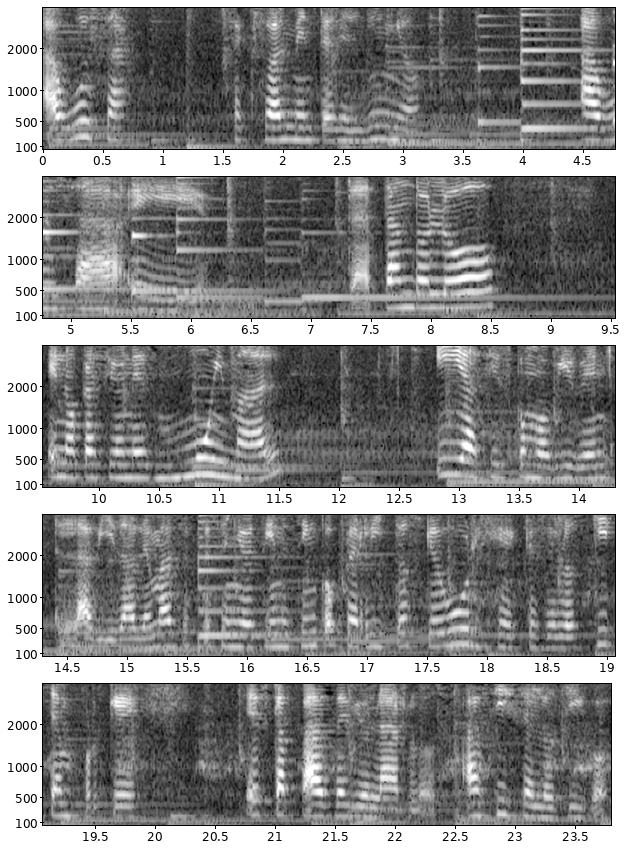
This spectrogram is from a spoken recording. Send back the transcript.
abusa sexualmente del niño, abusa eh, tratándolo en ocasiones muy mal y así es como viven la vida. Además este señor tiene cinco perritos que urge que se los quiten porque es capaz de violarlos, así se los digo.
